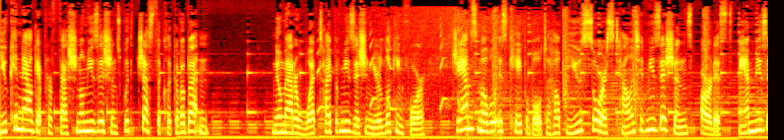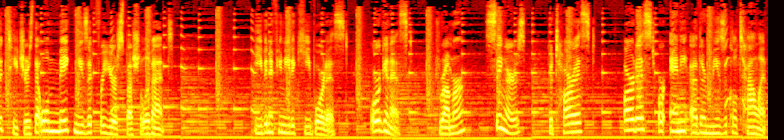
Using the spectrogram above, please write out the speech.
you can now get professional musicians with just the click of a button. No matter what type of musician you're looking for, Jams Mobile is capable to help you source talented musicians, artists, and music teachers that will make music for your special event. Even if you need a keyboardist, organist, drummer, singers, guitarist, artist, or any other musical talent,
